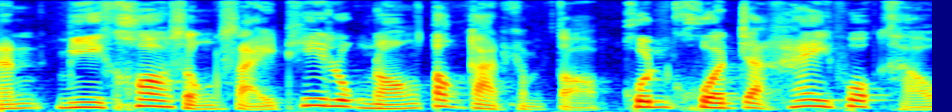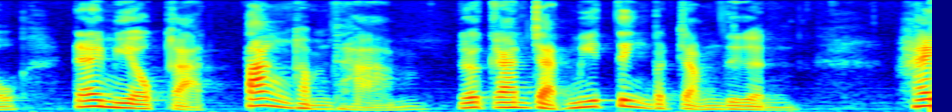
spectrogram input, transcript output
นั้นมีข้อสงสัยที่ลูกน้องต้องการคำตอบ คุณควรจะให้พวกเขาได้มีโอกาส ตั้งคำถาม โดยการจัดมีตติ้งประจำเดือน ให้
